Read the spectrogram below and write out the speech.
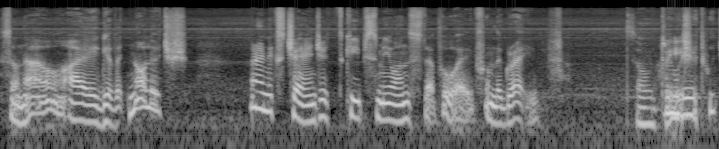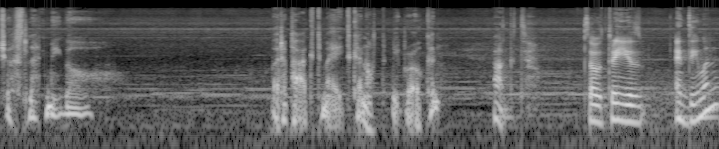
So now I give it knowledge, and in exchange it keeps me one step away from the grave. So, I wish it would just let me go. But a pact made cannot be broken. Pact. So, tree is a demon?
